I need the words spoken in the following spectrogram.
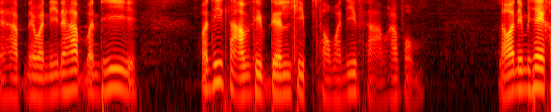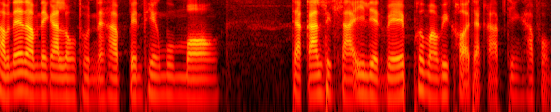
นะครับ ในวันนี้นะครับวันที่วันที่ 30 เดือน 10 2023 ครับผม แล้วอันนี้ไม่ใช่คำแนะนำในการลงทุนนะครับ เป็นเพียงมุมมองจากการศึกษาอีเลียดเวฟเพื่อมาวิเคราะห์จากกราฟจริงครับผม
